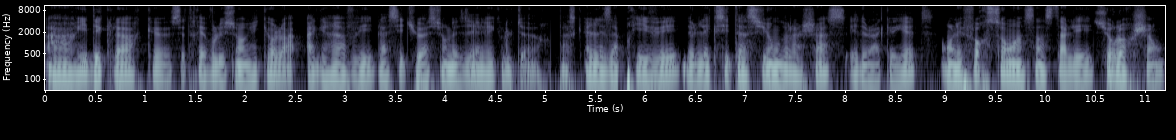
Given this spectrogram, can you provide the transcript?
Harari déclare que cette révolution agricole a aggravé la situation des agriculteurs parce qu'elle les a privés de l'excitation de la chasse et de la cueillette en les forçant à s'installer sur leurs champs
